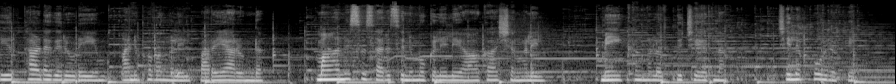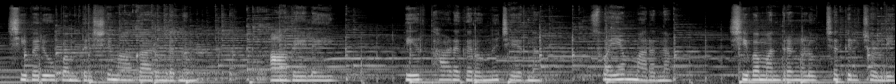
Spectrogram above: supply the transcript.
തീർത്ഥാടകരുടെയും അനുഭവങ്ങളിൽ പറയാറുണ്ട് മാനസ സരസിന് മുകളിലെ ആകാശങ്ങളിൽ മേഘങ്ങൾ ഒത്തുചേർന്ന് ചിലപ്പോഴൊക്കെ ശിവരൂപം ദൃശ്യമാകാറുണ്ടെന്നും ആ വേളയിൽ തീർത്ഥാടകർ ഒന്നു ചേർന്ന് സ്വയം മറന്ന ശിവമന്ത്രങ്ങൾ ഉച്ചത്തിൽ ചൊല്ലി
